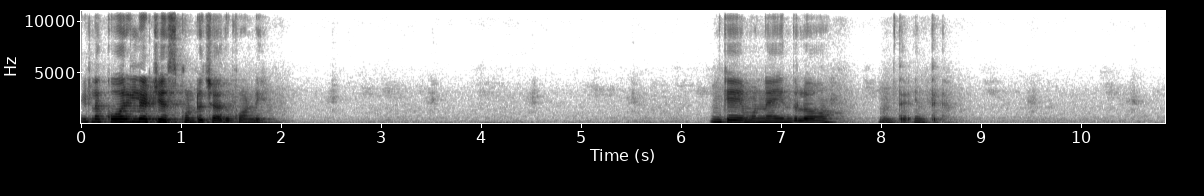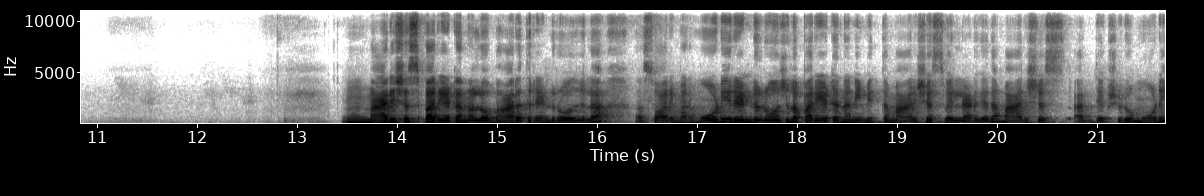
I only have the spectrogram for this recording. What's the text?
ఇట్లా కోరిలేట్ చేసుకుంటూ చదువుకోండి. ఇంకేమున్నాయి ఇందులో? అంతే ఇంతే. మారిషస్ పర్యటనలో భారత్ రెండు రోజుల సారీ మన మోడీ రెండు రోజుల పర్యటన నిమిత్తం మారిషస్ వెళ్ళాడు కదా? మారిషస్ అధ్యక్షుడు మోడీ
